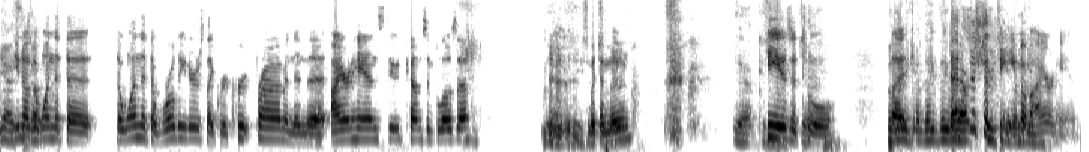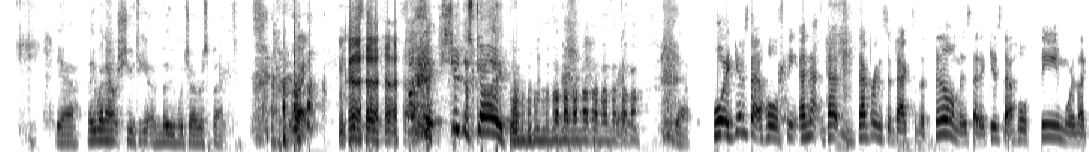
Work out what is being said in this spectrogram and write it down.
Yeah, it's you know the guy- one that the the one that the world eaters like recruit from, and then the Iron Hands dude comes and blows up. yeah, with the tool. moon? Yeah, He is a dick. tool. But, but then again, they, they went That's out just a shooting at theme a of moon. Iron Hand, Yeah, they went out shooting at a moon, which I respect. right? Fuck it, shoot the sky. yeah, Well, it gives that whole theme, and that that that brings it back to the film is that it gives that whole theme where like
